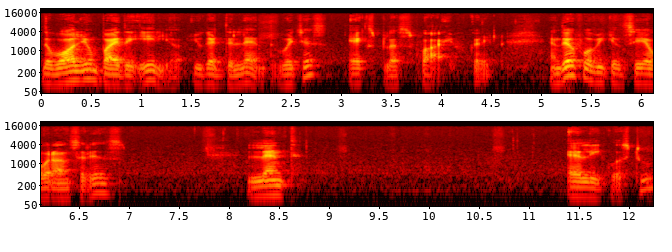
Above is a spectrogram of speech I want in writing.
the volume by the area, you get the length, which is x plus 5, correct? And therefore we can say our answer is length L equals to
